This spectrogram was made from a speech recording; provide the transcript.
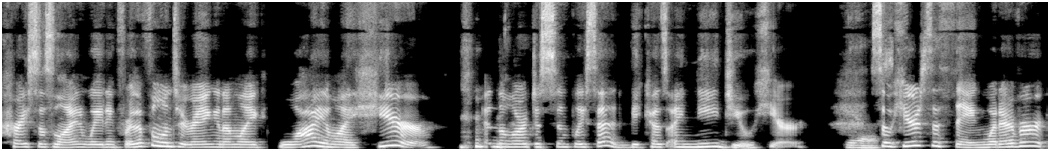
crisis line waiting for the phone to ring. And I'm like, why am I here? And the Lord just simply said, because I need you here. Yes. So here's the thing whatever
